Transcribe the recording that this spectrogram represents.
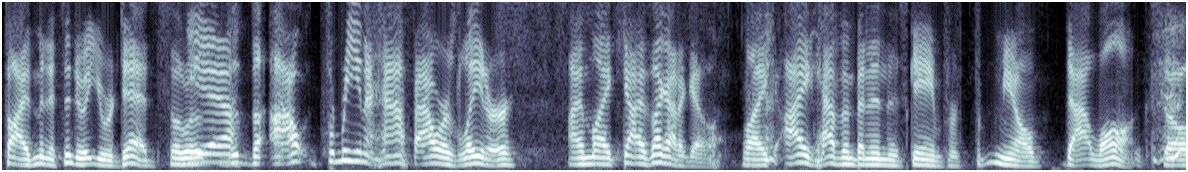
five minutes into it you were dead. So Yeah. the, the out three and a half hours later, I'm like, guys, I gotta go. Like I haven't been in this game for th- you know that long. So.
